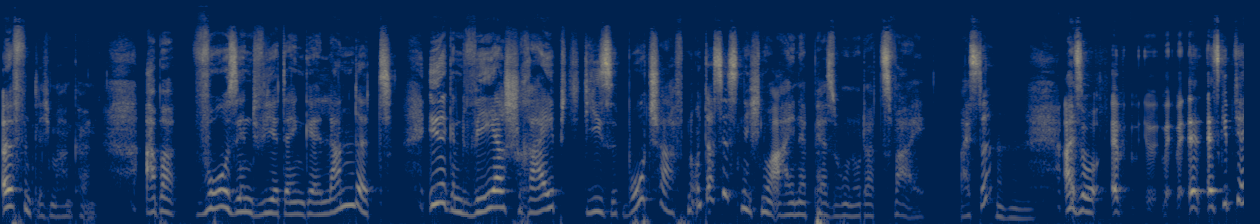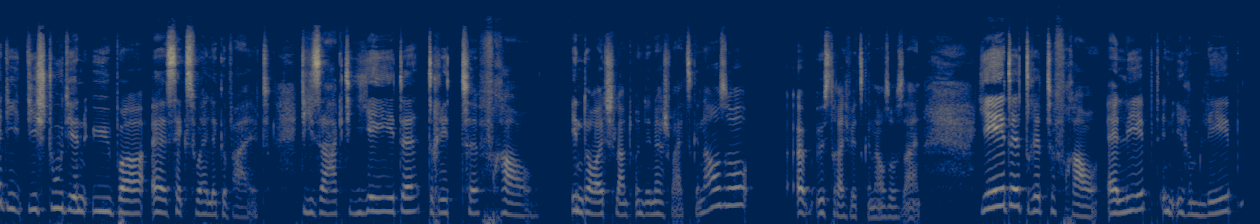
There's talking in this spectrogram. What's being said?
öffentlich machen können. Aber wo sind wir denn gelandet? Irgendwer schreibt diese Botschaften und das ist nicht nur eine Person oder zwei. Weißt du? Mhm. Also, äh, äh, es gibt ja die, die Studien über äh, sexuelle Gewalt, die sagt, jede dritte Frau in Deutschland und in der Schweiz genauso, äh, Österreich wird es genauso sein, jede dritte Frau erlebt in ihrem Leben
